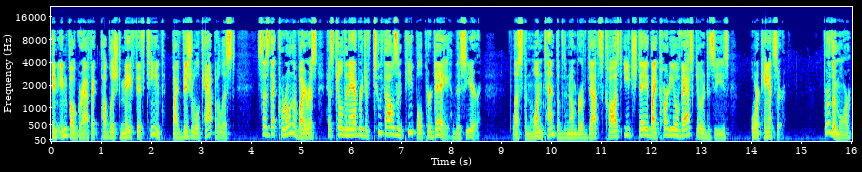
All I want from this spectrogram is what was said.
An infographic published May 15th by Visual Capitalist says that coronavirus has killed an average of 2,000 people per day this year, less than one tenth of the number of deaths caused each day by cardiovascular disease or cancer. Furthermore,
